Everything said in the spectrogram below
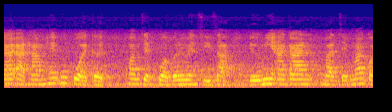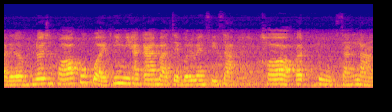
ย้ายอาจทำให้ผู้ป่วยเกิดความเจ็บปวดบริเวณศีรษะ หรือมีอาการบาดเจ็บมากกว่าเดิม โดยเฉพาะผู้ป่วยที่มีอาการบาดเจ็บบริเวณศีรษะ คอกระดูกสันหลัง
